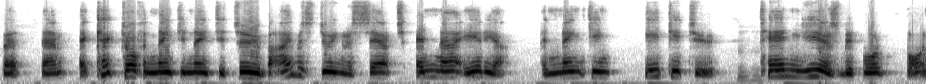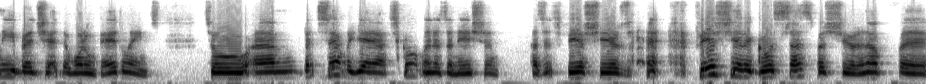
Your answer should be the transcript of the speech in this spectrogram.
But um, it kicked off in 1992, but I was doing research in that area in 1982, mm-hmm. 10 years before Bonnybridge hit the world headlines. So, um, but certainly, yeah, Scotland as a nation has its fair shares, fair share of ghosts, that's for sure. And I've, uh,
